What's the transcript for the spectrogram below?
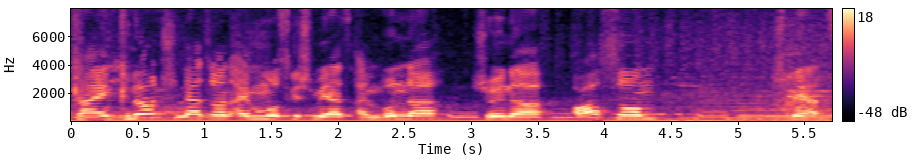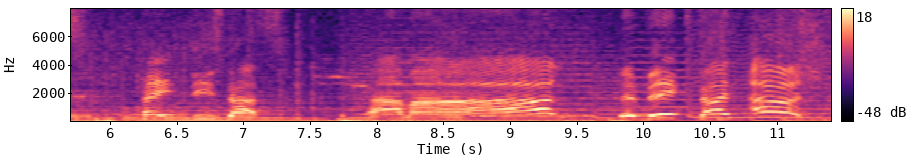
kein Knochenschmerz, sondern ein Muskelschmerz. Ein wunderschöner, awesome Schmerz. Pain, dies, das. Ja, Mann! Beweg dein Arsch!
